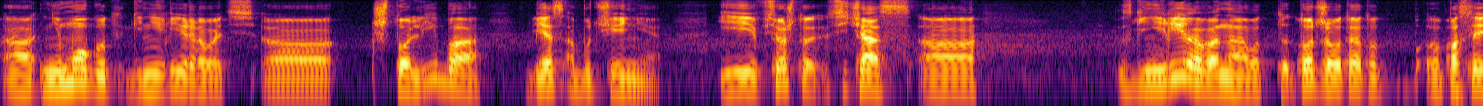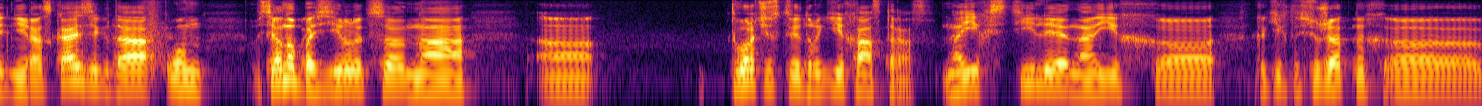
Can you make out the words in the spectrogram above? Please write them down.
а, не могут генерировать а, что-либо без обучения. И все, что сейчас сгенерировано, вот тот же вот этот последний рассказик, да, он все равно базируется на творчестве других авторов, на их стиле, на их э, каких-то сюжетных э,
